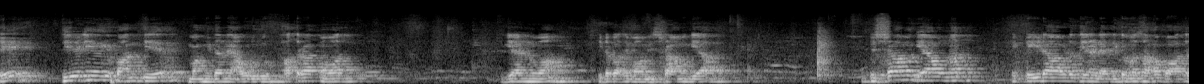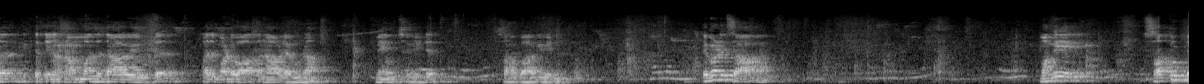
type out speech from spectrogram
ඒ තියනියගේ පන්තිය මම හිතන්නේ අවුරුදු 4ක් මමත් ගියන්නවා ඊට පස්සේ මම විශ්‍රාම ගියා. විශ්‍රාම ගියා වුණත් ඒ ක්‍රීඩාවට තියෙන ලැබිකම සහ පාසල එක්ක තියෙන සම්බන්ධතාවය උට අද මට වාසනාව ලැබුණා මේ උත්සවයට සහභාගී වෙන්න. එම නිසා මගේ සතුට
